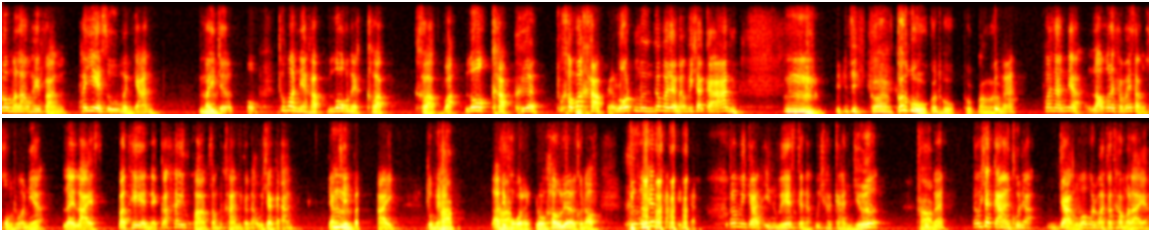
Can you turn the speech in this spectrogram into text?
ก็มาเล่าให้ฟัง พระเยซูเหมือนกันอืมไปเจอพบ ทุกวันเนี่ยครับ โลกเนี่ยขับขับว่ะโลกขับเคลื่อนพูดคำว่าขับเนี่ยรถมึงก็มาจากนักวิชาการ อืมจริงก็ก็ถูกก็ถูกถูกต้องๆคถูรักบไหมเพราะฉะนั้นเนี่ยเราก็เลยทำให้สังคมทุกวันเนี้ยหลาย ๆ ประเทศเนี่ยก็ให้ความสำคัญกับนักวิชาการ อย่างเช่นอืมประเทศไทยถูกไหมคครัรับบอันนี้ครับผมกำลังโยงเข้าเรื่องคุณออฟคือประเทศไทยเนี่ยก็มีการ invest กับนักวิชาการเยอะครัถูบกไหมนักวิชาการคุณอะอยากรู้ว่าวันๆเขาทำอะไรอะ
